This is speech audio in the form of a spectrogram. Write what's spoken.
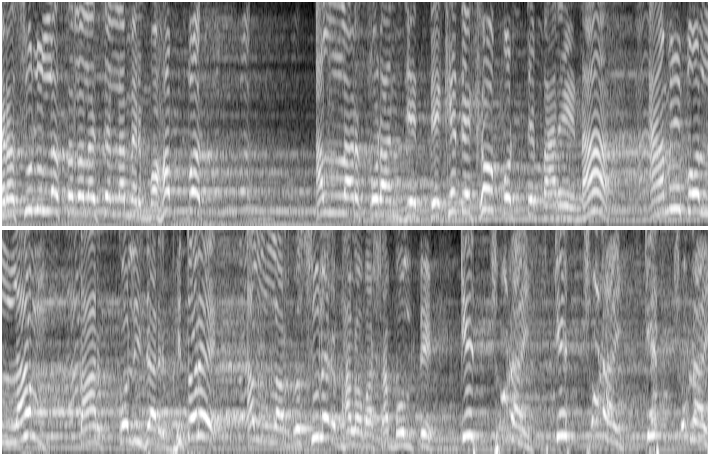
এ রাসূলুল্লাহ সাল্লাল্লাহু সাল্লামের মহব্বত আল্লাহর কোরআন যে দেখে দেখেও পড়তে পারে না, আমি বললাম, তার কলিজার ভিতরে আল্লাহর রসুলের ভালোবাসা বলতে কিচ্ছু নাই কিচ্ছু নাই কিচ্ছু নাই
